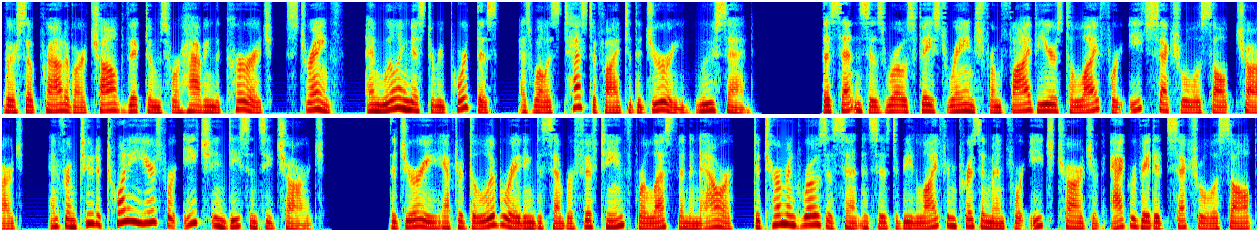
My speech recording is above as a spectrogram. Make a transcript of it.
We're so proud of our child victims for having the courage, strength, and willingness to report this, as well as testify to the jury, Lou said. The sentences Rose faced ranged from five years to life for each sexual assault charge, and from two to 20 years for each indecency charge. The jury, after deliberating December 15 for less than an hour, determined Rose's sentences to be life imprisonment for each charge of aggravated sexual assault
